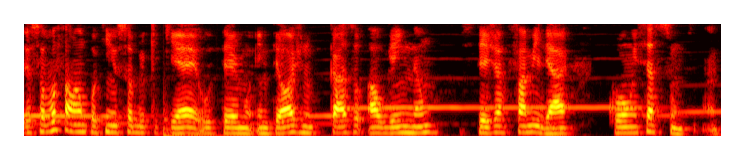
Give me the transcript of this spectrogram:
Eu só vou falar um pouquinho sobre o que é o termo enteógeno, caso alguém não esteja familiar com esse assunto. né?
